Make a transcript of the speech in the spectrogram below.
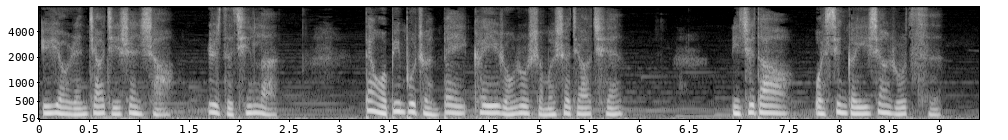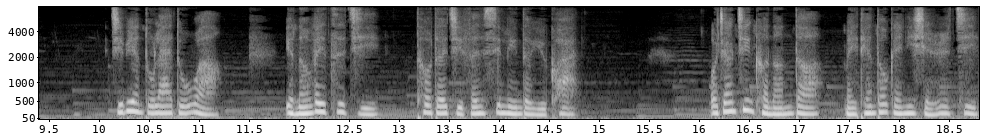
与友人交集甚少，日子清冷，但我并不准备刻意融入什么社交圈。你知道。我性格一向如此，即便独来独往，也能为自己偷得几分心灵的愉快。我将尽可能的每天都给你写日记，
